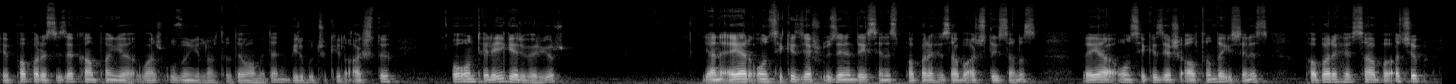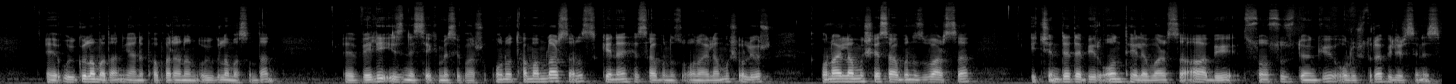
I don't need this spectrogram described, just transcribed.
e, papara size kampanya var uzun yıllardır devam eden 1,5 yılı aştı. O 10 TL'yi geri veriyor. Yani eğer 18 yaş üzerindeyseniz papara hesabı açtıysanız veya 18 yaş altındaysanız papara hesabı açıp e, uygulamadan yani paparanın uygulamasından e, veli izni sekmesi var. Onu tamamlarsanız gene hesabınız onaylanmış oluyor. Onaylanmış hesabınız varsa içinde de bir 10 TL varsa abi sonsuz döngü oluşturabilirsiniz.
